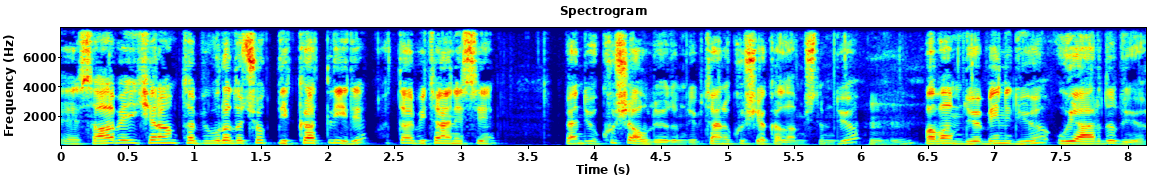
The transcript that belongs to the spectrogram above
E, sahabe-i kiram tabi burada çok dikkatliydi. Hatta bir tanesi ben diyor kuş avlıyordum diyor. Bir tane kuş yakalamıştım diyor. Hı hı. Babam diyor beni diyor uyardı diyor.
